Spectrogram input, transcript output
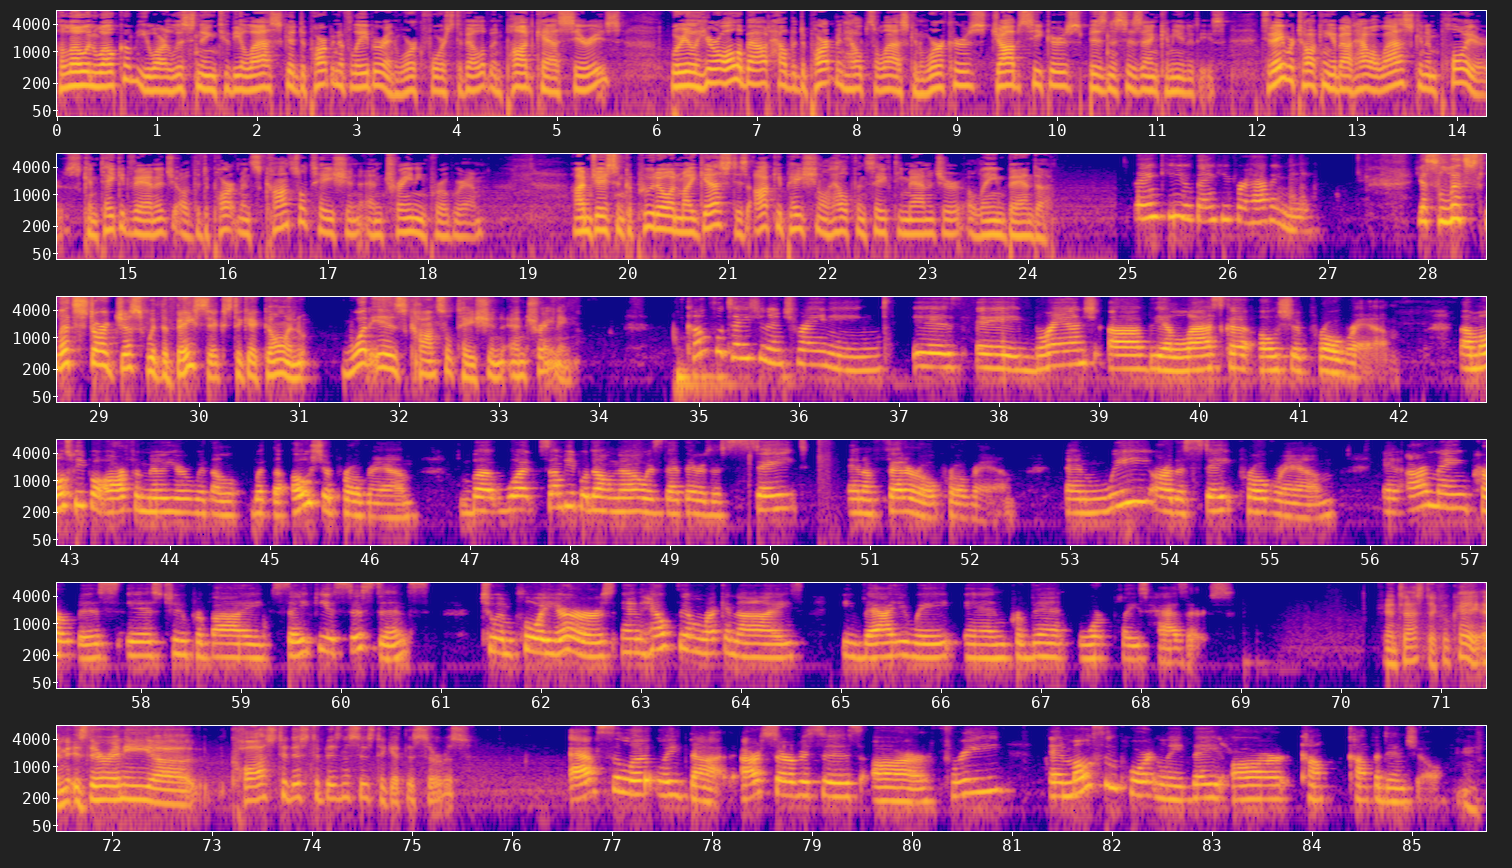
Hello and welcome. You are listening to the Alaska Department of Labor and Workforce Development podcast series, where you'll hear all about how the department helps Alaskan workers, job seekers, businesses, and communities. Today we're talking about how Alaskan employers can take advantage of the department's consultation and training program. I'm Jason Caputo, and my guest is Occupational Health and Safety Manager Elaine Banda. Thank you. Thank you for having me. Yes, let's let's start just with the basics to get going. What is consultation and training? Consultation and training is a branch of the Alaska OSHA program. Uh, most people are familiar with a, with the OSHA program, but what some people don't know is that there's a state and a federal program. And we are the state program and our main purpose is to provide safety assistance to employers and help them recognize, evaluate, and prevent workplace hazards. Fantastic. Okay. And is there any uh, cost to this to businesses to get this service? Absolutely not. Our services are free, and most importantly, they are com- confidential. Mm.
